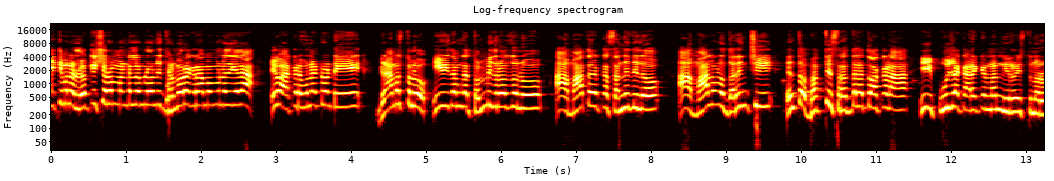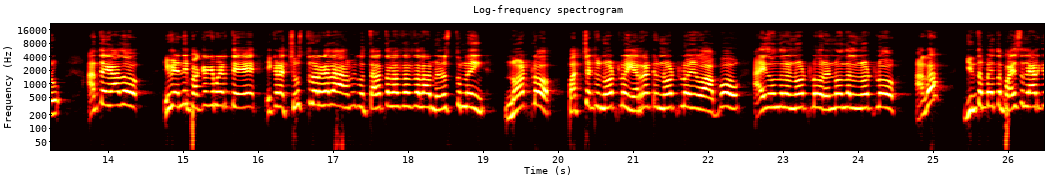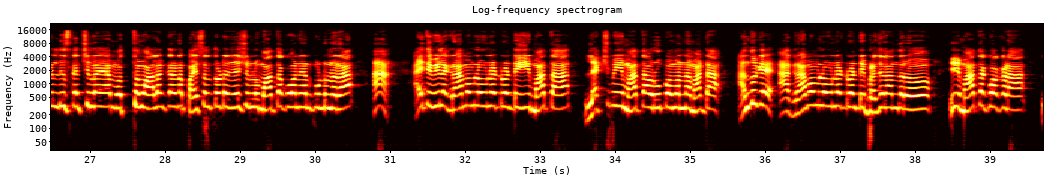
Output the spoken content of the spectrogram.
అయితే మన లోకేశ్వరం మండలంలోని ధర్మవరం గ్రామం ఉన్నది కదా. ఇగో అక్కడ ఉన్నటువంటి గ్రామస్తులు ఈ విధంగా తొమ్మిది రోజులు ఆ మాత యొక్క సన్నిధిలో ఆ మాలను ధరించి ఎంతో భక్తి శ్రద్ధలతో అక్కడ ఈ పూజా కార్యక్రమాన్ని నిర్వహిస్తున్నారు. అంతేకాదు ఇవన్నీ పక్కకి పెడితే ఇక్కడ చూస్తున్నారు కదా మీకు తల తల తల తల మెరుస్తున్నాయి. నోట్లో పచ్చటి నోట్లు ఎర్రటి నోట్లు ఇగో అబ్బో ఐదు వందల నోట్లు రెండు వందల నోట్లు. అగో ఇంత పెద్ద పైసలు ఏడకెళ్ళి తీసుకొచ్చినాయా? మొత్తం అలంకరణ పైసలతోటే చేసిండ్రు మాతకు అని అనుకుంటున్నారా? అయితే వీళ్ళ గ్రామంలో ఉన్నటువంటి ఈ మాత లక్ష్మి మాతా రూపం అన్న మాట. అందుకే ఆ గ్రామంలో ఉన్నటువంటి ప్రజలందరూ ఈ మాతకు అక్కడ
